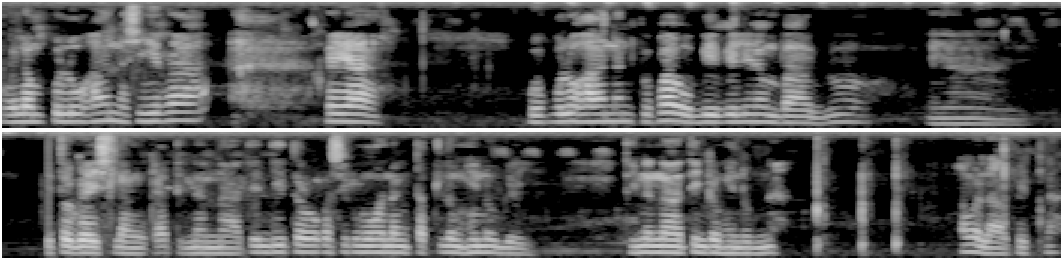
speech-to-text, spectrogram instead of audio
walang puluhan, nasira. Kaya, pupuluhanan ko pa o bibili ng bago. Ayan. Ito guys lang ka, tingnan natin. Dito ako kasi kumuha ng tatlong hinog eh. Tingnan natin kung hinog na. Ah, malapit na.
